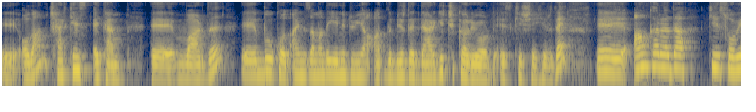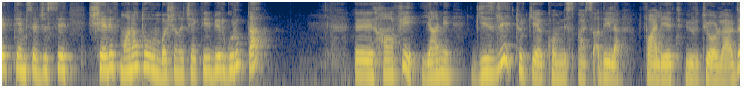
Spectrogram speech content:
e, olan Çerkez Etem e, vardı. E, bu kol aynı zamanda Yeni Dünya adlı bir de dergi çıkarıyordu Eskişehir'de. E, Ankara'daki Sovyet temsilcisi Şerif Manatov'un başını çektiği bir grup da e, Hafi yani gizli Türkiye Komünist Partisi adıyla faaliyet yürütüyorlardı.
